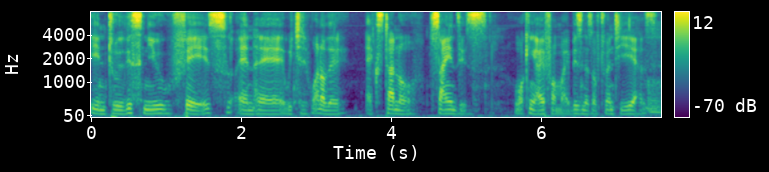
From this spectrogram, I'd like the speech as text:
into this new phase, and uh, which is one of the external signs is walking away from my business of 20 years, Mm.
